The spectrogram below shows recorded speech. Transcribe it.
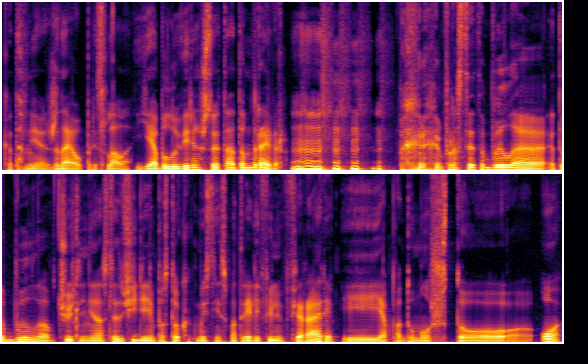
когда мне жена его прислала, я был уверен, что это Адам Драйвер. Просто это было, это было чуть ли не на следующий день после того, как мы с ней смотрели фильм «Феррари», и я подумал, что, о,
